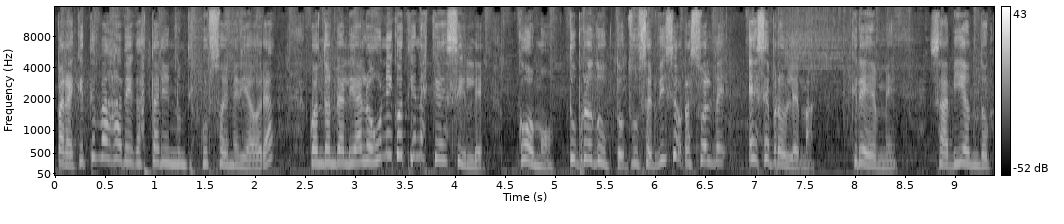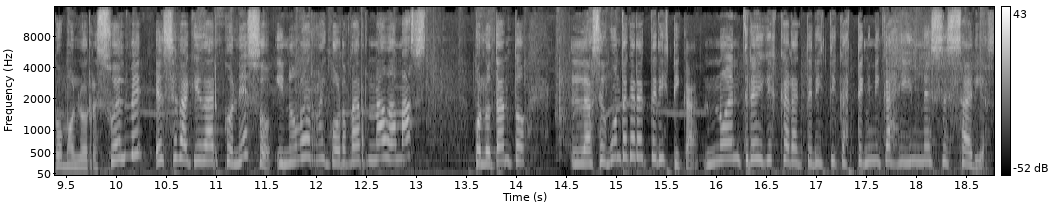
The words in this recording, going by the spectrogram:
¿para qué te vas a desgastar en un discurso de media hora? Cuando en realidad lo único tienes que decirle cómo tu producto, tu servicio resuelve ese problema. Créeme, sabiendo cómo lo resuelve, él se va a quedar con eso y no va a recordar nada más. Por lo tanto, la segunda característica, no entregues características técnicas innecesarias.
